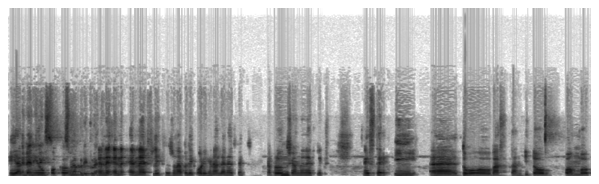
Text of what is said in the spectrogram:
y ha En tenido Netflix, un poco... es una película de en, Netflix. en- en Netflix, es una película original de Netflix, una producción de Netflix, este, y eh, tuvo bastantito bombo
